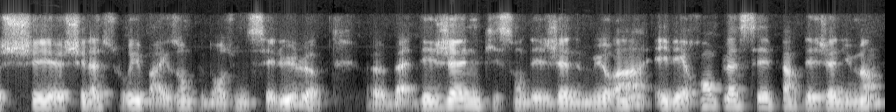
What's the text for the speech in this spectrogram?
chez, la souris, par exemple, dans une cellule, bah, des gènes qui sont des gènes murins et les remplacer par des gènes humains.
